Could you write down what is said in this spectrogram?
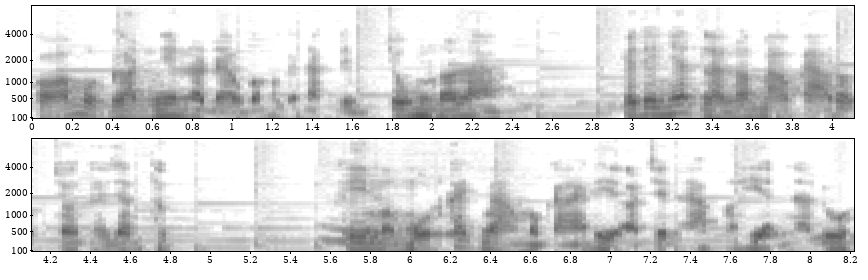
có một gần như là đều có một cái đặc điểm chung đó là cái thứ nhất là nó báo cáo được cho thời gian thực. Khi mà một khách vào một cái thì ở trên app nó hiện ra luôn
